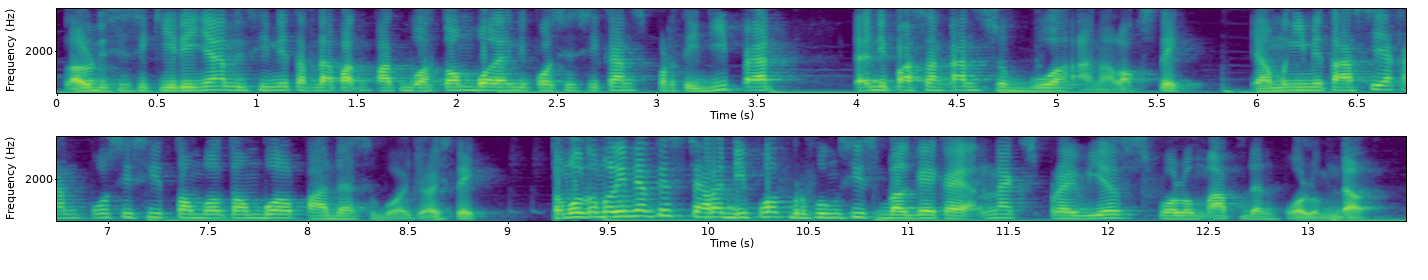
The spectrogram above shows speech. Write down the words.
Lalu di sisi kirinya, di sini terdapat empat buah tombol yang diposisikan seperti D-pad dan dipasangkan sebuah analog stick yang mengimitasi akan posisi tombol-tombol pada sebuah joystick. Tombol-tombol ini nanti secara default berfungsi sebagai kayak next, previous, volume up, dan volume down.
